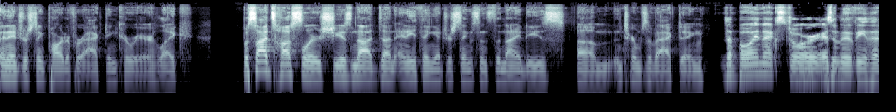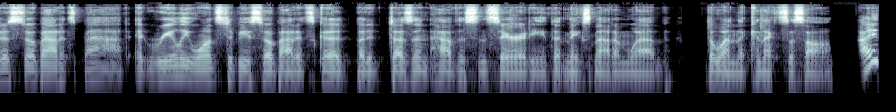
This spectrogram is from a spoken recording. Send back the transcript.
an interesting part of her acting career. Like besides Hustlers, she has not done anything interesting since the 90s um, in terms of acting. The Boy Next Door is a movie that is so bad it's bad. It really wants to be so bad it's good, but it doesn't have the sincerity that makes Madame Web the one that connects us all. I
